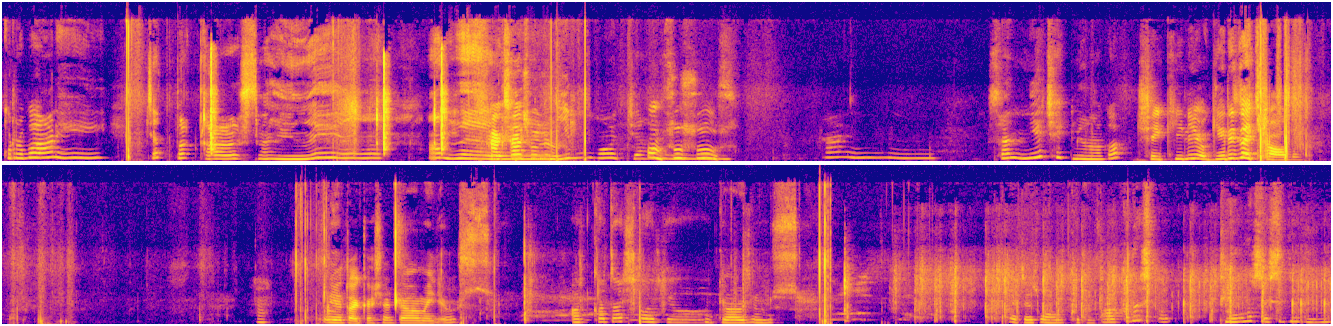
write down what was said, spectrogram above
Kurbani çat bakarsın Kanka sen söyle. Oğlum sus sus. Sen niye çekmiyorsun aga? Çekiliyor geri zekalı. Evet arkadaşlar devam ediyoruz. Arkadaşlar ya. Gördünüz. Evet onu kırdım. Arkadaşlar piyano sesi geliyor.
